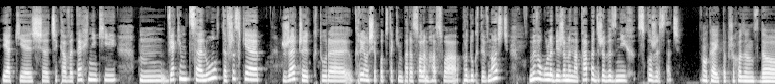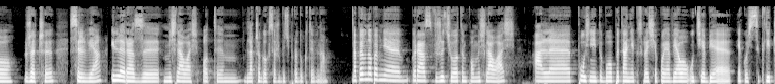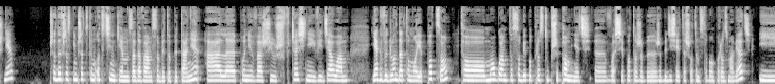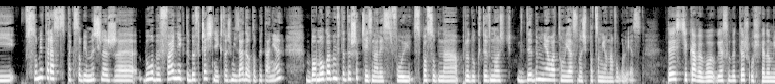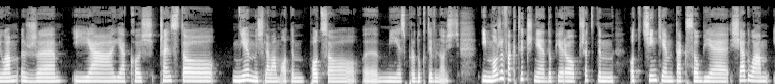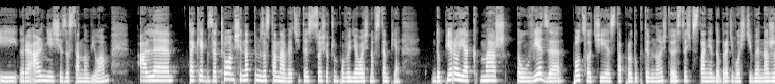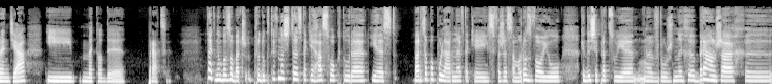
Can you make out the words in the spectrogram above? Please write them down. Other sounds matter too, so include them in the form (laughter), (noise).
jakieś ciekawe techniki, mm, w jakim celu te wszystkie rzeczy, które kryją się pod takim parasolem hasła produktywność, my w ogóle bierzemy na tapet, żeby z nich skorzystać. Okej, okay, to przechodząc do rzeczy, Sylwia, ile razy myślałaś o tym, dlaczego chcesz być produktywna? Na pewno pewnie raz w życiu o tym pomyślałaś, ale później to było pytanie, które się pojawiało u ciebie jakoś cyklicznie? Przede wszystkim przed tym odcinkiem zadawałam sobie to pytanie, ale ponieważ już wcześniej wiedziałam, jak wygląda to moje po co, to mogłam to sobie po prostu przypomnieć e, właśnie po to, żeby, żeby dzisiaj też o tym z Tobą porozmawiać. I w sumie teraz tak sobie myślę, że byłoby fajnie, gdyby wcześniej ktoś mi zadał to pytanie, bo mogłabym wtedy szybciej znaleźć swój sposób na produktywność, gdybym miała tą jasność, po co mi ona w ogóle jest. To jest ciekawe, bo ja sobie też uświadomiłam, że ja jakoś często nie myślałam o tym, po co y, mi jest produktywność. I może faktycznie dopiero przed tym odcinkiem tak sobie siadłam i realnie się zastanowiłam, ale tak jak zaczęłam się nad tym zastanawiać, i to jest coś, o czym powiedziałaś na wstępie, dopiero jak masz tą wiedzę, po co ci jest ta produktywność, to jesteś w stanie dobrać właściwe narzędzia i metody pracy. Tak, no bo zobacz, produktywność to jest takie hasło, które jest bardzo popularne w takiej sferze samorozwoju, kiedy się pracuje w różnych branżach, y,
